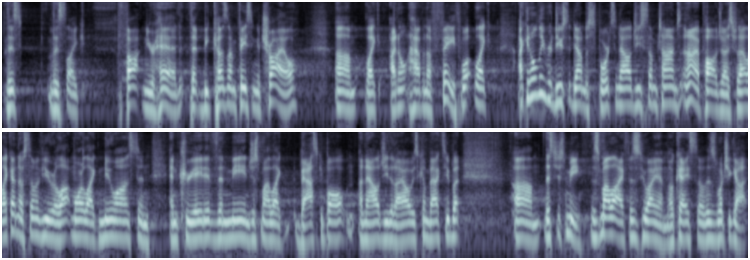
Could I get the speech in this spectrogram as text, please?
this, this like thought in your head that because I'm facing a trial, um, like I don't have enough faith. Well, like I can only reduce it down to sports analogies sometimes, and I apologize for that. Like I know some of you are a lot more like nuanced and, and creative than me, and just my like basketball analogy that I always come back to. But um, that's just me. This is my life. This is who I am. Okay, so this is what you got.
